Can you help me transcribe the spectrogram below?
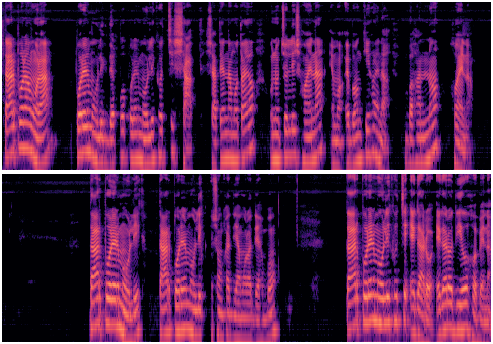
তারপর আমরা পরের মৌলিক দেখব। পরের মৌলিক হচ্ছে সাত। সাতের নামতায়ও উনচল্লিশ হয় না এবং কি হয় না? বাহান্ন হয় না। তারপরের মৌলিক তারপরের মৌলিক সংখ্যা দিয়ে আমরা দেখব। তারপরের মৌলিক হচ্ছে এগারো এগারো দিয়েও হবে না।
